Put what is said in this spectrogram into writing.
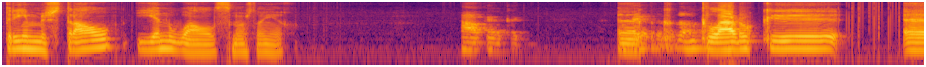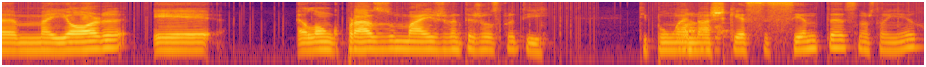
trimestral e anual, se não estou em erro. Ah, ok, ok. Uh. Claro que a maior é a longo prazo mais vantajoso para ti. Tipo um Claro, ano acho que é 60, se não estou em erro.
